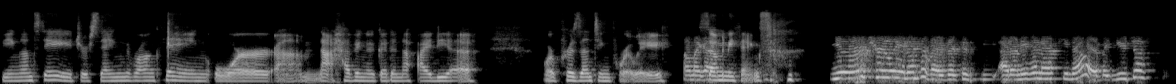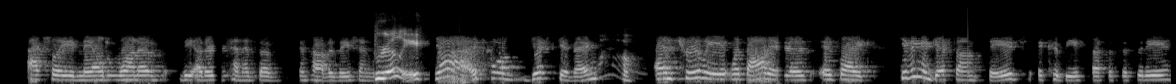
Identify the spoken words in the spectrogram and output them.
being on stage or saying the wrong thing or um, not having a good enough idea or presenting poorly. Oh my God. So many things. You're truly an improviser because I don't even know if you know it, but you just actually nailed one of the other tenets of improvisation. Really? Yeah, it's called gift giving. Wow. And truly, what that is, is like giving a gift on stage. It could be specificity.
